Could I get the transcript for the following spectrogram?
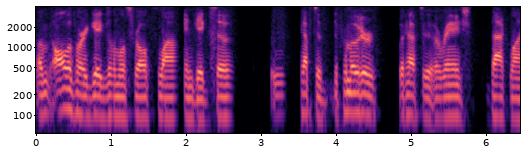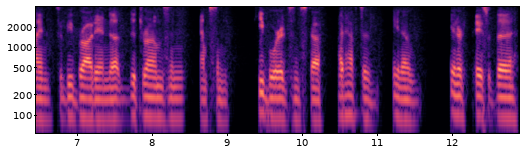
um, all of our gigs almost were all fly-in gigs, so we have to the promoter would have to arrange backline to be brought in, uh, the drums and amps and keyboards and stuff. I'd have to, you know, interface with the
